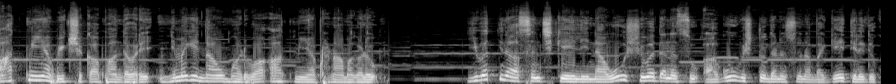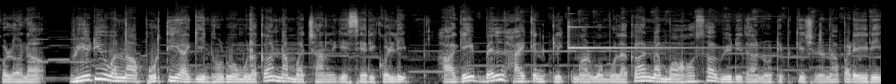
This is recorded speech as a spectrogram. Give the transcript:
ಆತ್ಮೀಯ ವೀಕ್ಷಕ ಬಾಂಧವರೇ, ನಿಮಗೆ ನಾವು ಮಾಡುವ ಆತ್ಮೀಯ ಪ್ರಣಾಮಗಳು. ಇವತ್ತಿನ ಸಂಚಿಕೆಯಲ್ಲಿ ನಾವು ಶಿವಧನಸ್ಸು ಹಾಗೂ ವಿಷ್ಣುಧನಸ್ಸುನ ಬಗ್ಗೆ ತಿಳಿದುಕೊಳ್ಳೋಣ. ವಿಡಿಯೋವನ್ನ ಪೂರ್ತಿಯಾಗಿ ನೋಡುವ ಮೂಲಕ ನಮ್ಮ ಚಾನಲ್ಗೆ ಸೇರಿಕೊಳ್ಳಿ. ಹಾಗೆ ಬೆಲ್ ಐಕನ್ ಕ್ಲಿಕ್ ಮಾಡುವ ಮೂಲಕ ನಮ್ಮ ಹೊಸ ವಿಡಿಯೋದ ನೋಟಿಫಿಕೇಶನ್ ಅನ್ನ ಪಡೆಯಿರಿ.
